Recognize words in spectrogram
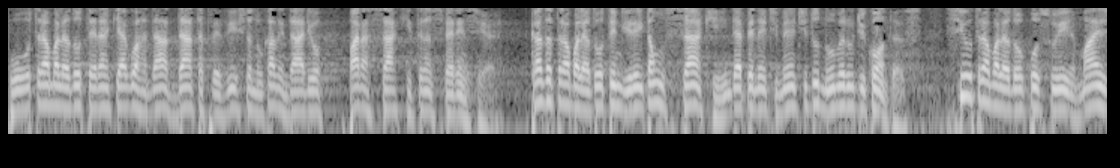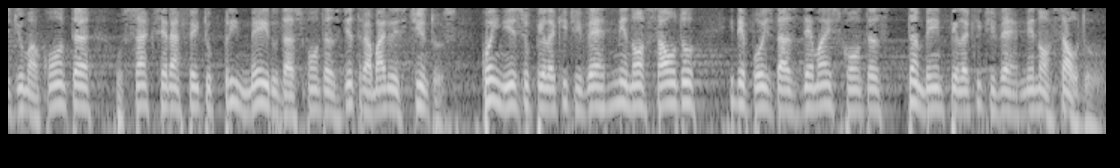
o trabalhador terá que aguardar a data prevista no calendário para saque e transferência. Cada trabalhador tem direito a um saque, independentemente do número de contas. Se o trabalhador possuir mais de uma conta, o saque será feito primeiro das contas de trabalho extintos, com início pela que tiver menor saldo e depois das demais contas também pela que tiver menor saldo.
